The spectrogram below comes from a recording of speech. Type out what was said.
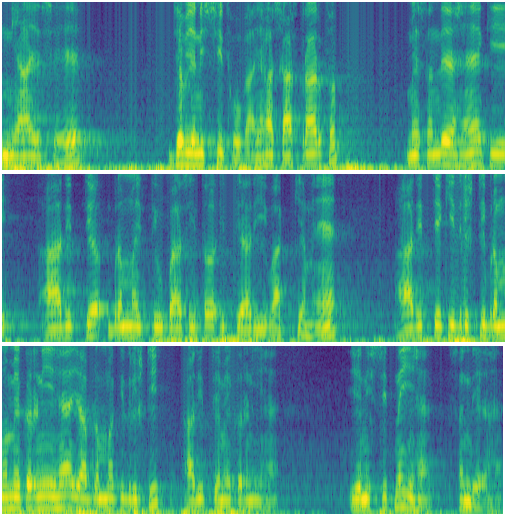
न्याय से जब ये निश्चित होगा, यहाँ शास्त्रार्थ में संदेह है कि आदित्य ब्रह्म इत्युपासित इत्यादि वाक्य में आदित्य की दृष्टि ब्रह्म में करनी है या ब्रह्म की दृष्टि आदित्य में करनी है, ये निश्चित नहीं है, संदेह है।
